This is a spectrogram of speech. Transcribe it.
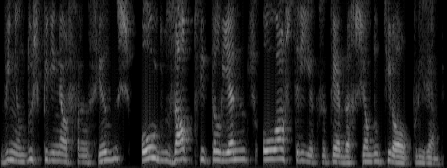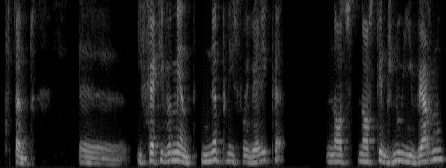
vinham dos Pirineus franceses ou dos Alpes italianos ou austríacos, até da região do Tirol, por exemplo. Portanto, uh, efetivamente, na Península Ibérica, nós, nós temos no inverno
